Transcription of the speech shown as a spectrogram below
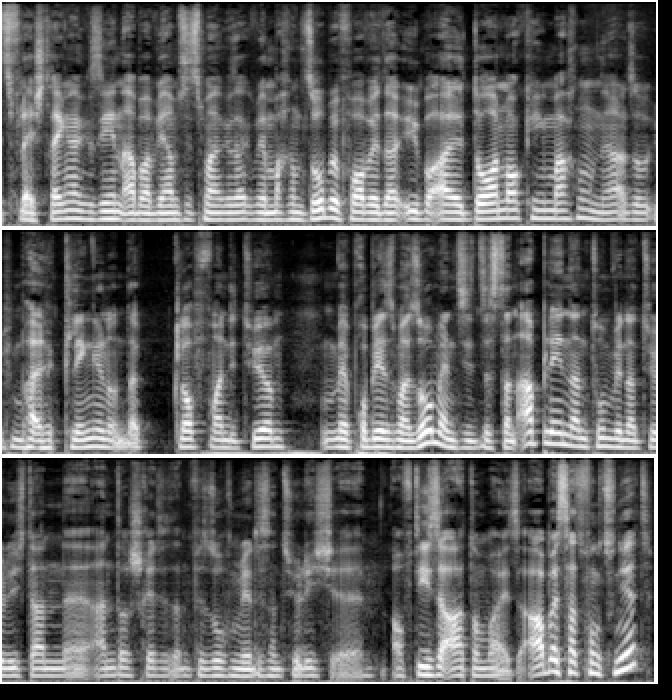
es vielleicht strenger gesehen, aber wir haben es jetzt mal gesagt, wir machen so, bevor wir da überall Doorknocking machen, ja, also überall klingeln und da klopfen wir an die Tür. Wir probieren es mal so, wenn sie das dann ablehnen, dann tun wir natürlich dann äh, andere Schritte, dann versuchen wir das natürlich äh, auf diese Art und Weise. Aber es hat funktioniert.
